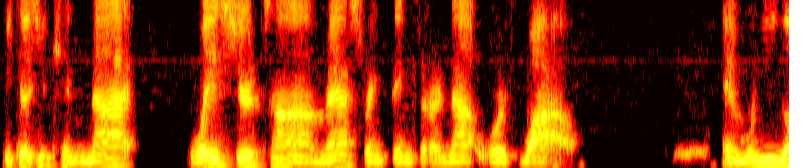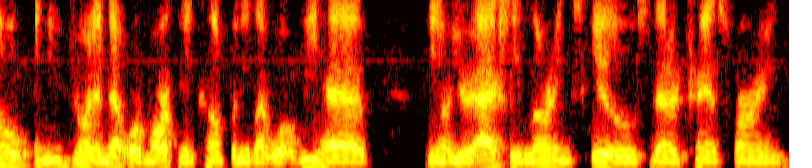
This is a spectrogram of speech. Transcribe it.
because you cannot waste your time mastering things that are not worthwhile. And when you go and you join a network marketing company like what we have, you know, you're actually learning skills that are transferring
